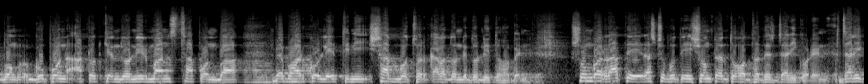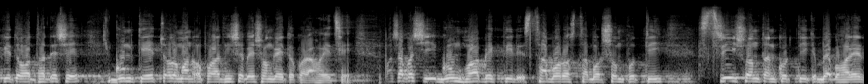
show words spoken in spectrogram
এবং গোপন আটক কেন্দ্র নির্মাণ, স্থাপন বা ব্যবহার করলে তিনি সাত বছর কারাদণ্ডে দণ্ডিত হবেন। সোমবার রাতে রাষ্ট্রপতি এই সংক্রান্ত অধ্যাদেশ জারি করেন। জারিকৃত অধ্যাদেশে গুমকে চলমান অপরাধ হিসেবে সংজ্ঞায়িত করা হয়েছে। পাশাপাশি গুম হওয়া ব্যক্তির স্থাবর অস্থাবর সম্পত্তি, স্ত্রী, সন্তান কর্তৃক ব্যবহারের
